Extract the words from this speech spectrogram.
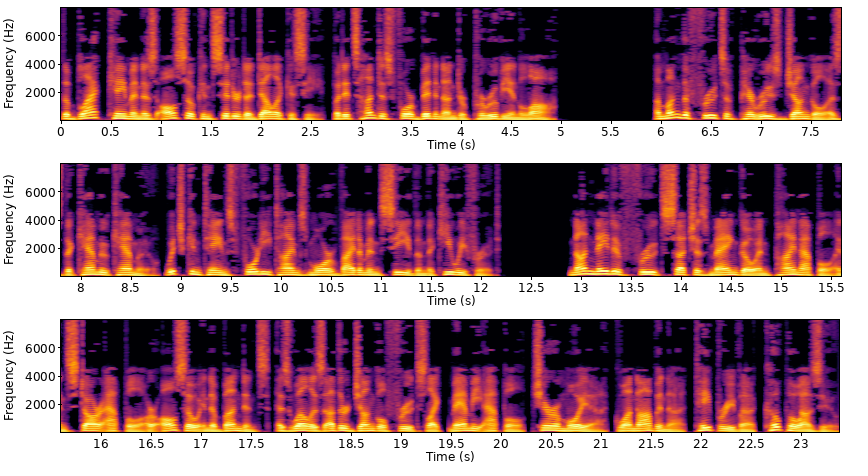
The black caiman is also considered a delicacy, but its hunt is forbidden under Peruvian law. Among the fruits of Peru's jungle is the camu camu, which contains 40 times more vitamin C than the kiwi fruit. Non-native fruits such as mango and pineapple and star apple are also in abundance, as well as other jungle fruits like, mami apple, cherimoya, guanabana, taperiba, copoazu,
